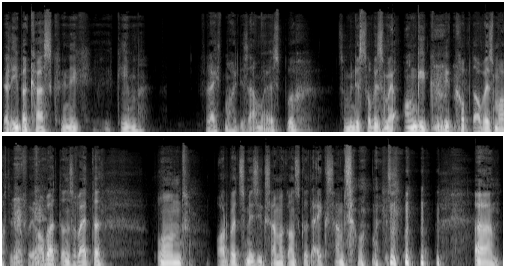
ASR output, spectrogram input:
der Leberkastkönig gegeben. Vielleicht mache ich das auch mal als Buch. Zumindest habe ich es einmal angekündigt gehabt, aber es macht ja viel Arbeit und so weiter. Und arbeitsmäßig sind wir ganz gut mal so. ähm,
